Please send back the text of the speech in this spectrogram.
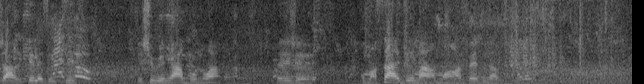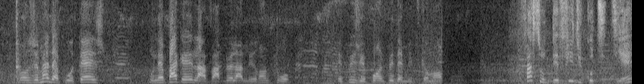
J'ai arrêté les études. Je suis venue à Benoît et j'ai commencé à aider ma maman à faire de la Bon, je mets des protèges pour ne pas que la vapeur me rende trop. Et puis je prends un peu des médicaments. Face aux défis du quotidien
